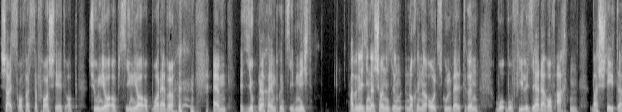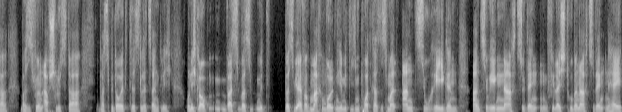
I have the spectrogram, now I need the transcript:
Scheiß drauf, was davor steht, ob Junior, ob Senior, ob whatever. ähm, es juckt nachher im Prinzip nicht. Aber wir sind da schon in noch in einer Oldschool-Welt drin, wo, wo viele sehr darauf achten, was steht da, was ist für ein Abschluss da, was bedeutet das letztendlich. Und ich glaube, was, was was wir einfach machen wollten hier mit diesem Podcast, ist mal anzuregen, anzuregen, nachzudenken, vielleicht drüber nachzudenken, hey,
